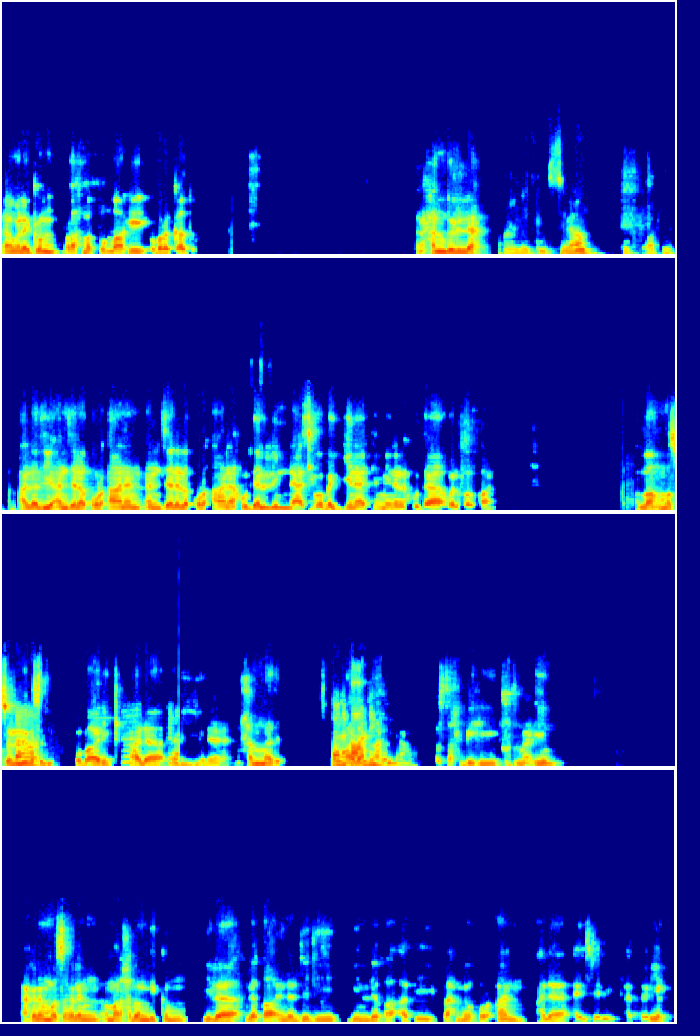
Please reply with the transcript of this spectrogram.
السلام عليكم ورحمة الله وبركاته. الحمد لله. وعليكم السلام. الذي أنزل قرآنا أنزل القرآن هدى للناس وبينات من الهدى والفرقان. اللهم صل نعم. وسلم وبارك على نبينا محمد وعلى آله وصحبه أجمعين. أهلا وسهلا ومرحبا بكم إلى لقائنا الجديد من لقاءات فهم القرآن على أيسر الطريق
